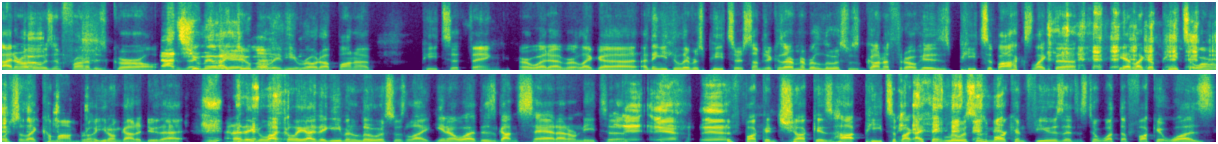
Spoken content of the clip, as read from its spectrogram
I don't know if Uh, it was in front of his girl. That's 'cause I- I, do man. believe he wrote up on a pizza thing or whatever. Like, uh, I think he delivers pizza or something. Because I remember Luis was gonna throw his pizza box, like the he had like a pizza warmer, which is like, come on, bro, you don't got to do that. And I think luckily, I think even Luis was like, you know what, this has gotten sad. I don't need to. yeah, yeah, yeah. To fucking chuck his hot pizza box. I think Luis was more confused as to what the fuck it was.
